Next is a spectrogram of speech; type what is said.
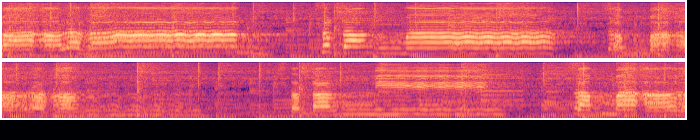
มาอรหังสตังมาสัมมาอรหัง สตังมีสัมมาอร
